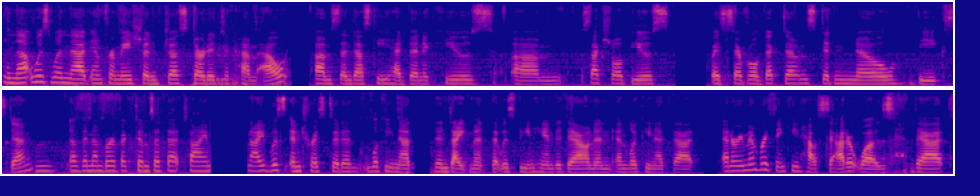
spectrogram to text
And that was when that information just started to come out. Um, Sandusky had been accused um, sexual abuse by several victims, didn't know the extent of the number of victims at that time. And I was interested in looking at the indictment that was being handed down and, and looking at that. And I remember thinking how sad it was that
